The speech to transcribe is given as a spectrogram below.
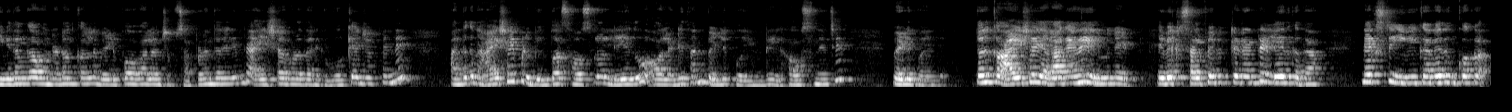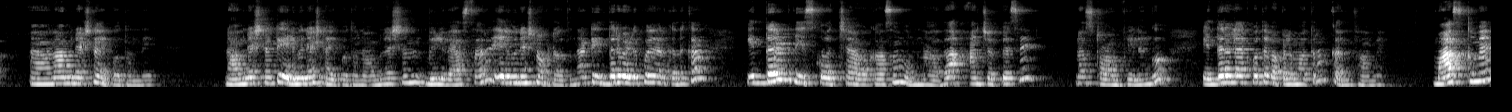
ఈ విధంగా ఉండడం కల్లా వెళ్ళిపోవాలని చెప్పి చెప్పడం జరిగింది. ఆయిషా కూడా దానికి ఓకే అని చెప్పింది. అందుకని ఆయిషా ఇప్పుడు బిగ్ బాస్ హౌస్లో లేదు. ఆల్రెడీ తను వెళ్ళిపోయింది. హౌస్ నుంచి వెళ్ళిపోయింది. కనుక ఆయిషా ఎలాగైనా ఎలిమినేట్ ఎవిక్ట్ సెల్ఫ్ ఎవిక్టెడ్ అంటే లేదు కదా. నెక్స్ట్ ఈ వీక్ అనేది ఇంకొక నామినేషన్ అయిపోతుంది. నామినేషన్ అంటే ఎలిమినేషన్ అయిపోతుంది. నామినేషన్ వీళ్ళు వేస్తారు. ఎలిమినేషన్ ఒకటి అవుతుంది. అంటే ఇద్దరు వెళ్ళిపోయారు కనుక ఇద్దరిని తీసుకువచ్చే అవకాశం ఉన్నదా అని చెప్పేసి నా స్ట్రాంగ్ ఫీలింగు. ఇద్దరు లేకపోతే ఒకళ్ళు మాత్రం కన్ఫామే. మాస్క్ మీద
